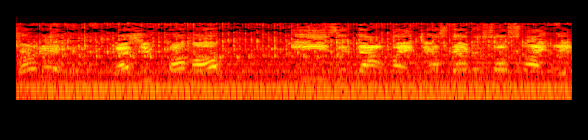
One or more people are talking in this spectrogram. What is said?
Turn it. As you come up, ease it that way, just ever so slightly.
